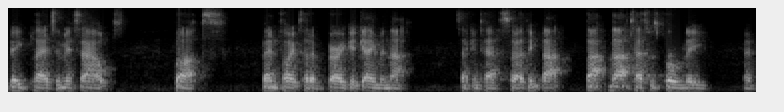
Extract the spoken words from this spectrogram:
big player to miss out, but Ben Foakes had a very good game in that second test. So I think that that that test was probably you, know,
